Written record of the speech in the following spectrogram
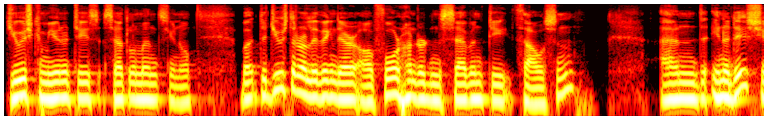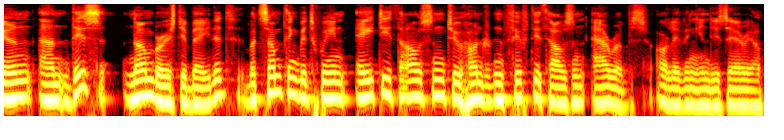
jewish communities settlements you know. But the jews that are living there are 470000 and in addition, and this number is debated, but something between 80,000 to 150,000 Arabs are living in this area.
